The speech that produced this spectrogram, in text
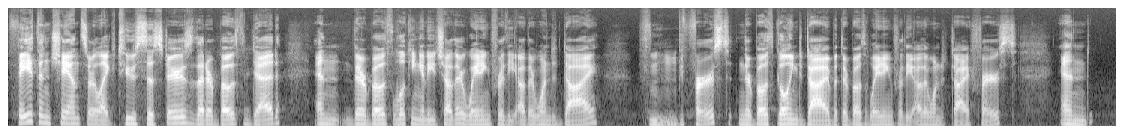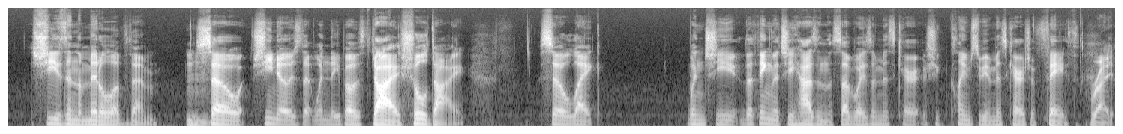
Faith and Chance are like two sisters that are both dead and they're both looking at each other waiting for the other one to die f- Mhm. first and they're both going to die but they're both waiting for the other one to die first and she's in the middle of them mhm. so she knows that when they both die she'll die so like when she the thing that she has in the subway is a miscarriage she claims to be a miscarriage of faith right.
